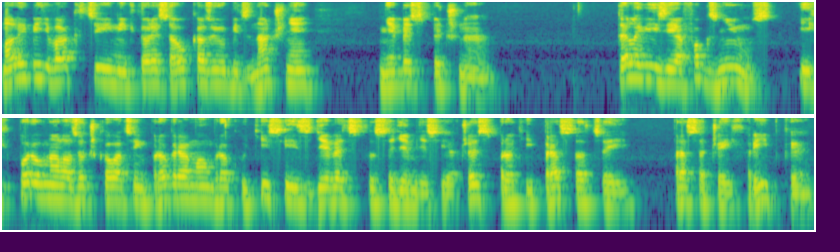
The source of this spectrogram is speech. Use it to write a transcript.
mali byť vakcíny, ktoré sa ukazujú byť značne nebezpečné. Televízia Fox News ich porovnala s očkovacím programom v roku 1976 proti prasacej, prasačej chrípke.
